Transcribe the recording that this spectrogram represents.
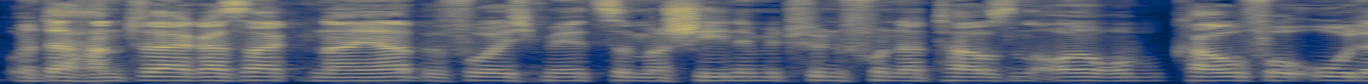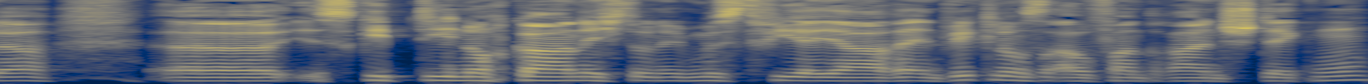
Und der Handwerker sagt, naja, bevor ich mir jetzt eine Maschine mit 500.000 Euro kaufe oder äh, es gibt die noch gar nicht und ich müsste vier Jahre Entwicklungsaufwand reinstecken,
